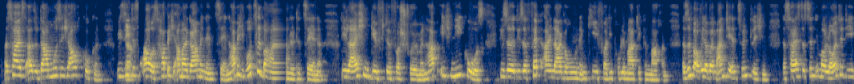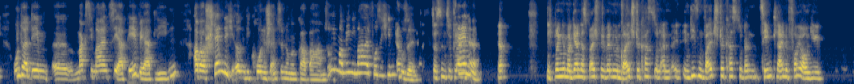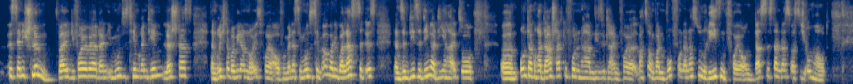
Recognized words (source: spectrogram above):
Das heißt also, da muss ich auch gucken. Wie sieht ja. es aus? Habe ich Amalgam in den Zähnen? Habe ich wurzelbehandelte Zähne, die Leichengifte verströmen? Habe ich Nikos, diese, diese Fetteinlagerungen im Kiefer, die Problematiken machen? Da sind wir auch wieder beim Antientzündlichen. Das heißt, es sind immer Leute, die unter dem äh, maximalen CRP-Wert liegen aber ständig irgendwie chronische Entzündungen im Körper haben. So immer minimal vor sich hin puzeln. Ja, das sind so kleine. Zähne. Ja. Ich bringe immer gerne das Beispiel, wenn du ein Waldstück hast und an, in, in, diesem Waldstück hast du dann zehn kleine Feuer und die ist ja nicht schlimm, weil die Feuerwehr, dein Immunsystem rennt hin, löscht das, dann bricht aber wieder ein neues Feuer auf. Und wenn das Immunsystem irgendwann überlastet ist, dann sind diese Dinger, die halt so ähm, unterm Radar stattgefunden haben, diese kleinen Feuer, macht es irgendwann einen Wuff und dann hast du ein Riesenfeuer und das ist dann das, was dich umhaut.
